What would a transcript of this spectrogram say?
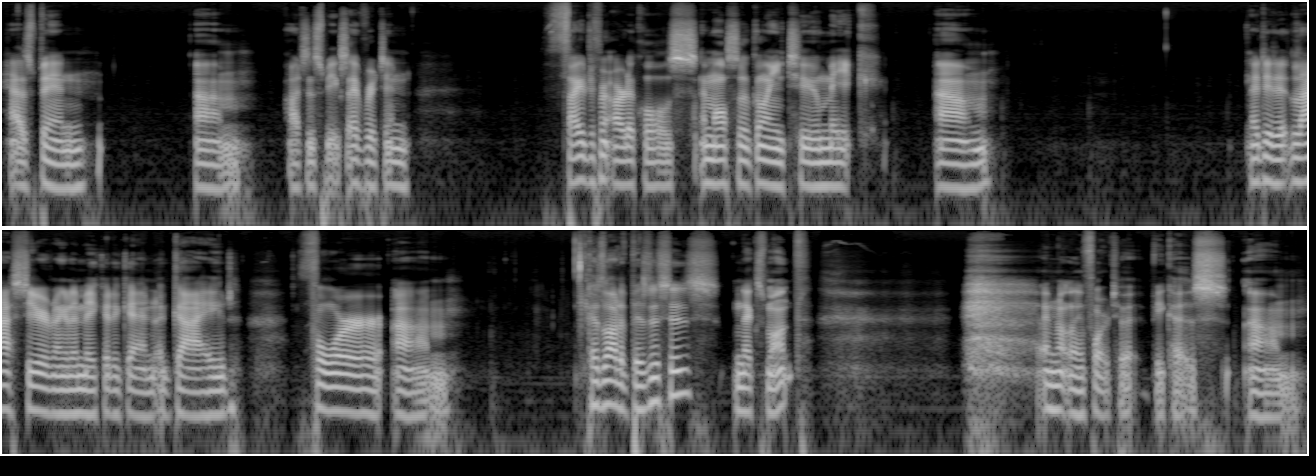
has been um, Autism Speaks. I've written five different articles. I'm also going to make. Um, I did it last year, and I'm going to make it again a guide for. Um, because a lot of businesses next month. I'm not looking forward to it because um,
